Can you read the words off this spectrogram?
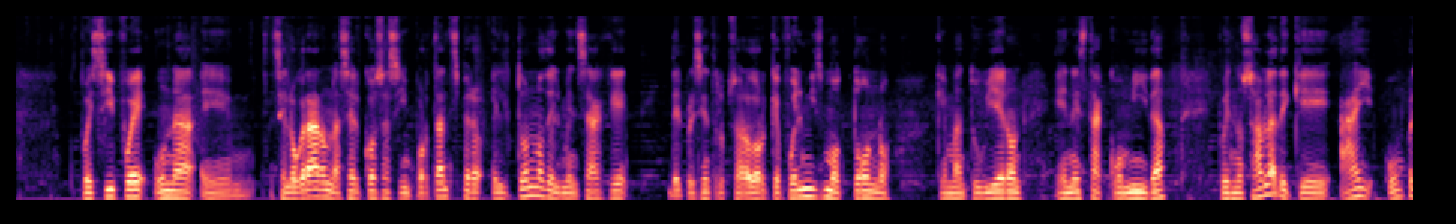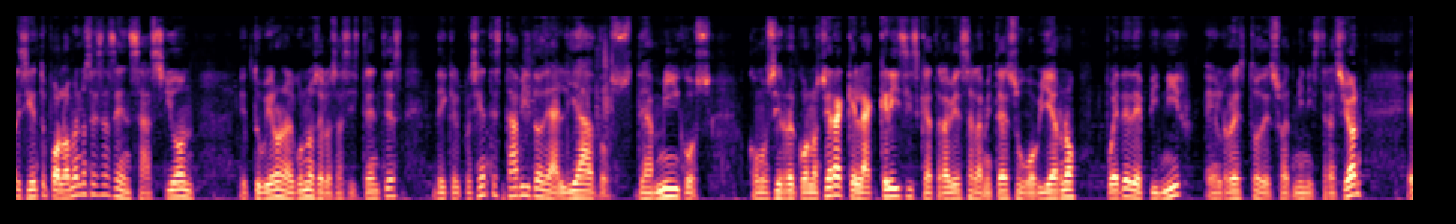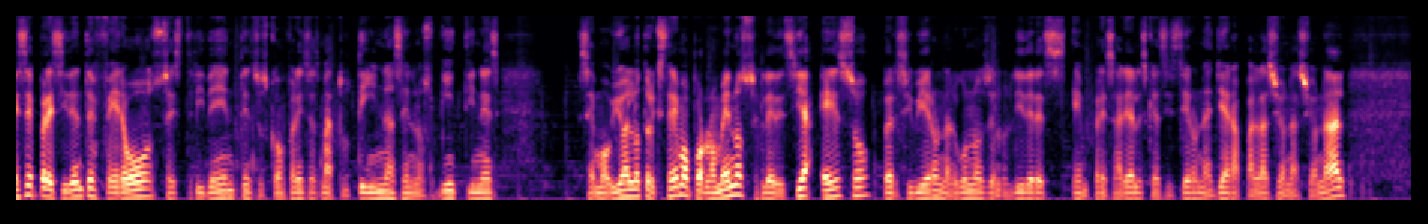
pues sí fue una, em, se lograron hacer cosas importantes, pero el tono del mensaje del presidente del observador, que fue el mismo tono que mantuvieron en esta comida, pues nos habla de que hay un presidente, por lo menos esa sensación eh, tuvieron algunos de los asistentes, de que el presidente está habido de aliados, de amigos, como si reconociera que la crisis que atraviesa la mitad de su gobierno puede definir el resto de su administración. Ese presidente feroz, estridente en sus conferencias matutinas, en los mítines, se movió al otro extremo, por lo menos le decía eso, percibieron algunos de los líderes empresariales que asistieron ayer a Palacio Nacional.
